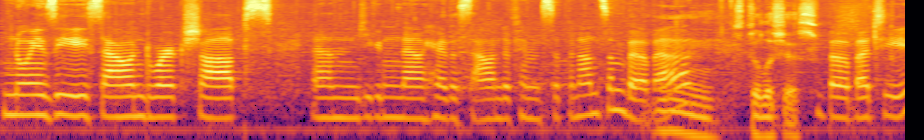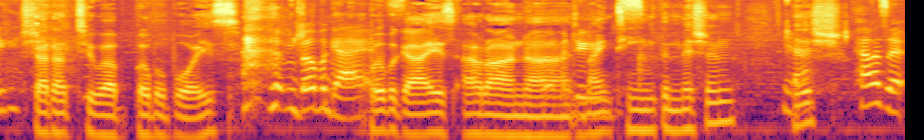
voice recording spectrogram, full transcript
noisy sound workshops, and you can now hear the sound of him sipping on some boba. Mm, it's delicious. Boba tea. Shout out to uh, Boba Boys. boba guys. Boba Guys out on uh, 19th and Mission Yeah. ish. How is it?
